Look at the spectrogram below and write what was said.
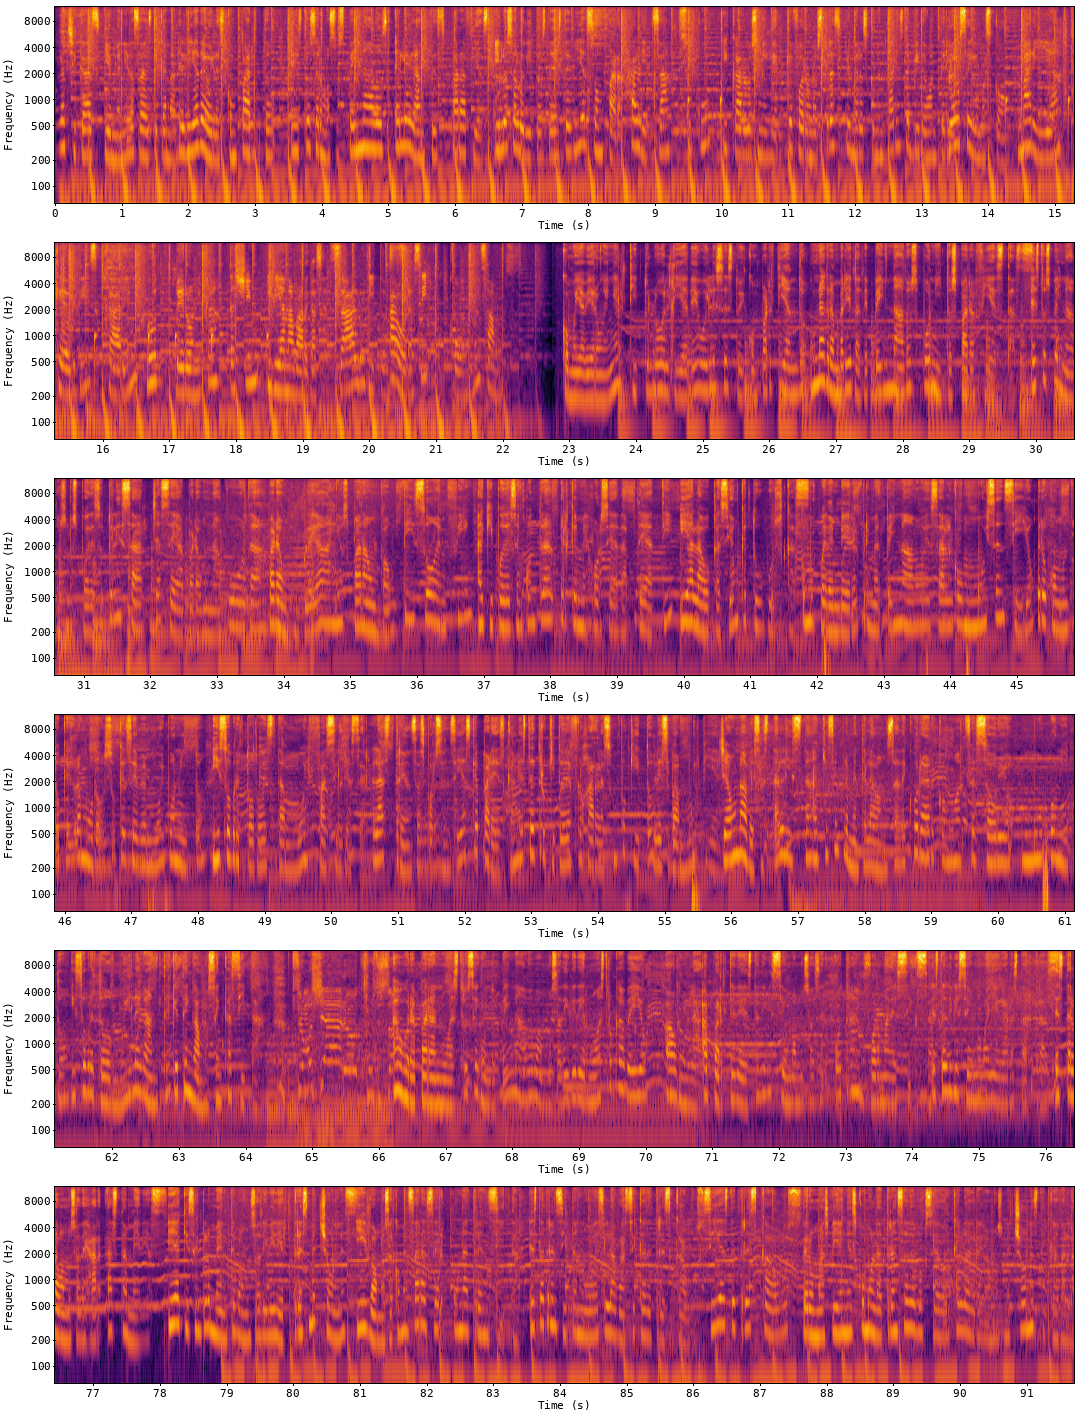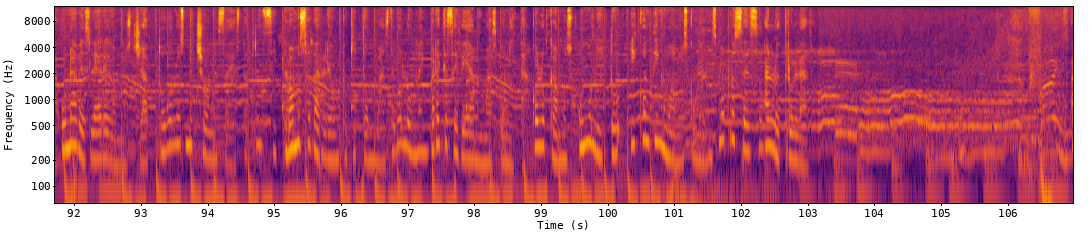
Hola chicas, bienvenidas a este canal. El día de hoy les comparto estos hermosos peinados elegantes para fiesta. Y los saluditos de este día son para Halitza, Suku y Carlos Miguel, que fueron los tres primeros comentarios del video anterior. Luego seguimos con María, Keudis, Karen, Ruth, Verónica, Tashim y Diana Vargas. Saluditos. Ahora sí, comenzamos. Como ya vieron en el título, el día de hoy les estoy compartiendo una gran variedad de peinados bonitos para fiestas. Estos peinados los puedes utilizar ya sea para una boda, para un cumpleaños, para un bautizo, en fin. Aquí puedes encontrar el que mejor se adapte a ti y a la ocasión que tú buscas. Como pueden ver, el primer peinado es algo muy sencillo, pero con un toque glamuroso que se ve muy bonito y sobre todo está muy fácil de hacer. Las trenzas, por sencillas que parezcan, este truquito de aflojarlas un poquito les va muy bien. Ya una vez está lista, aquí simplemente la vamos a decorar con un accesorio muy bonito y sobre todo muy elegante que tengamos en casita. Ahora para nuestro segundo peinado vamos a dividir nuestro cabello a un lado. Aparte de esta división vamos a hacer otra en forma de zigzag. Esta división no va a llegar hasta atrás. Esta la vamos a dejar hasta medias. Y aquí simplemente vamos a dividir tres mechones y vamos a comenzar a hacer una trencita. Esta trencita no es la básica de tres cabos. Sí es de tres cabos, pero más bien es como la trenza de boxeador que le agregamos mechones de cada lado. Una vez le agregamos ya todos los mechones a esta trencita, vamos a darle un poquito más de volumen para que se vea más bonita. Colocamos un hulito y continuamos con el mismo proceso al otro lado.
